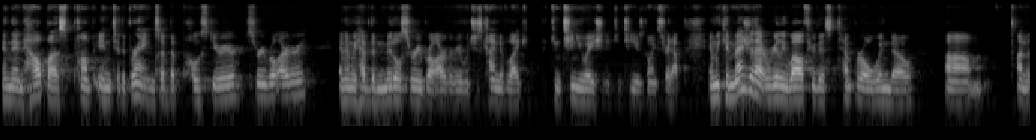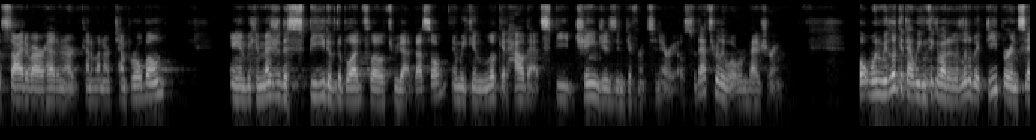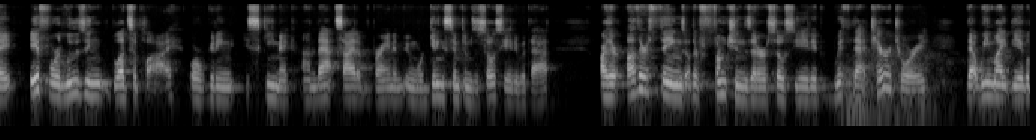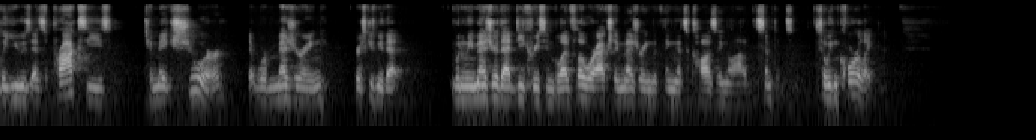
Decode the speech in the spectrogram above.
and then help us pump into the brain. So the posterior cerebral artery, and then we have the middle cerebral artery, which is kind of like the continuation. It continues going straight up. And we can measure that really well through this temporal window um, on the side of our head and our kind of on our temporal bone. And we can measure the speed of the blood flow through that vessel, and we can look at how that speed changes in different scenarios. So that's really what we're measuring. But when we look at that, we can think about it a little bit deeper and say, if we're losing blood supply or we're getting ischemic on that side of the brain and, and we're getting symptoms associated with that, are there other things, other functions that are associated with that territory that we might be able to use as proxies to make sure that we're measuring, or excuse me, that when we measure that decrease in blood flow, we're actually measuring the thing that's causing a lot of the symptoms. So we can correlate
